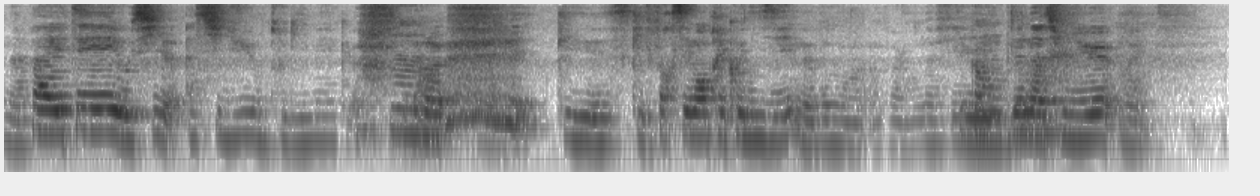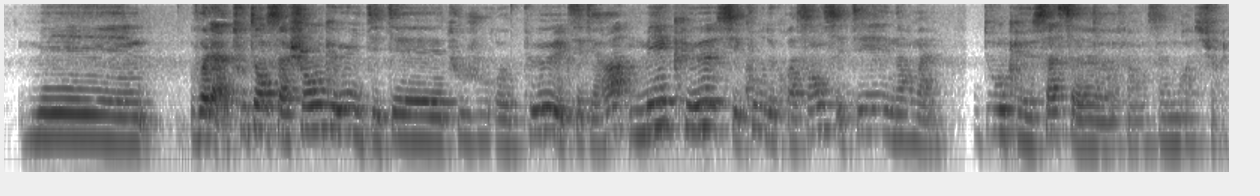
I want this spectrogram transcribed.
on n'a pas été aussi assidu, entre guillemets, que, Mm. que ce qui est forcément préconisé. Mais bon, euh, voilà, on a fait de peut, notre mieux. ouais. Mais voilà, tout en sachant qu'il t'était toujours peu, etc. Mais que ces courbes de croissance étaient normales. Donc euh, ça, ça, enfin, ça nous rassurait.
